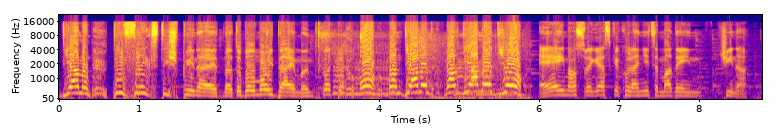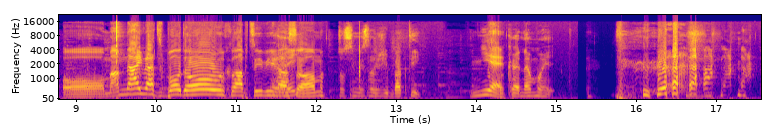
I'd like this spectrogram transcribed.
diamant! Ty Frix, ty špina jedna, to bol môj diamond. Choďte. O, mám diamant! Mám diamant, jo! Ej, mám svegerské koľanice Made in Čína. O, mám najviac bodov, chlapci, vyhral Hej. som. To si myslíš iba ty. Nie, Kaj na moje.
